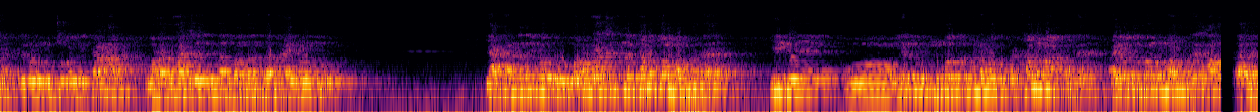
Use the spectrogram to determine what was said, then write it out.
ಫ್ಯಾಕ್ಟ್ರಿಗಳು ಮುಚ್ಚೋಗೋಕೆ ಕಾರಣ ಹೊರ ರಾಜ್ಯದಿಂದ ಬಂದಂತ ನಾಯಿಗಳು ಯಾಕಂತಂದ್ರೆ ಇವತ್ತು ಹೊರ ರಾಜ್ಯದಿಂದ ಕಲ್ಲು ತಗೊಂಡ್ಬರ್ತಾರೆ. ಇಲ್ಲಿ ಏನು ಮೂವತ್ತು ರೂಪಾಯಿ, ನಲವತ್ತು ರೂಪಾಯಿ ಕಲ್ಲು ಮಾಡ್ತಾರೆ ಐವತ್ತು ರೂಪಾಯಿ ಮಾಡ್ತಾರೆ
